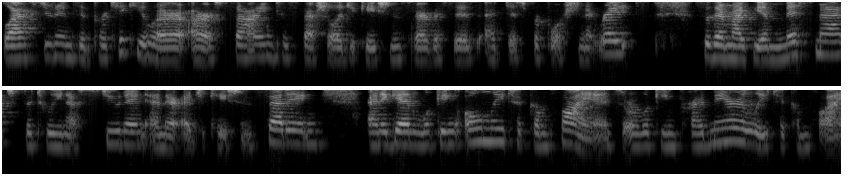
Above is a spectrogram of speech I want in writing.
Black students in particular are assigned to special education services at disproportionate rates. So there might be a mismatch between a student and their education setting. And again, looking only to compliance or looking primarily to compliance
